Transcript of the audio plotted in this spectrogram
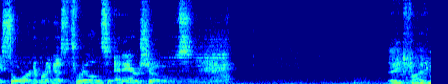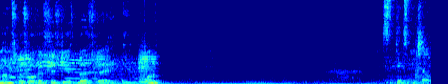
soar to bring us thrills and air shows. Eight, five months before her 50th birthday. One of It gives me chills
